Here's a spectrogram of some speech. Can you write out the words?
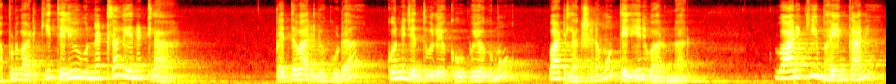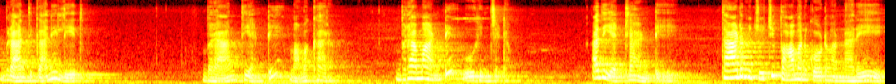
అప్పుడు వాడికి తెలివి ఉన్నట్లా లేనట్లా? పెద్దవారిలో కూడా కొన్ని జంతువుల యొక్క ఉపయోగము వాటి లక్షణము తెలియని వారున్నారు. వారికి భయం కానీ భ్రాంతి కానీ లేదు. భ్రాంతి అంటే మమకారం. భ్రమ అంటే ఊహించటం. అది ఎట్లా అంటే తాడును చూచి పామనుకోవడం అన్నారే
